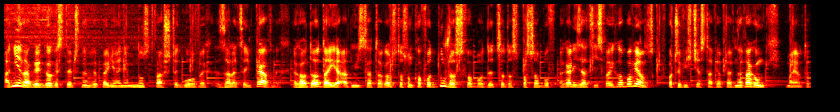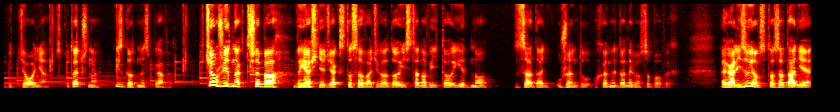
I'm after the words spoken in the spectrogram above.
a nie na rygorystycznym wypełnianiu mnóstwa szczegółowych zaleceń prawnych. RODO daje administratorom stosunkowo dużo swobody co do sposobów realizacji swoich obowiązków. Oczywiście stawia pewne warunki. Mają to być działania skuteczne i zgodne z prawem. Wciąż jednak trzeba wyjaśniać, jak stosować RODO i stanowi to jedno z zadań Urzędu Ochrony Danych Osobowych. Realizując to zadanie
